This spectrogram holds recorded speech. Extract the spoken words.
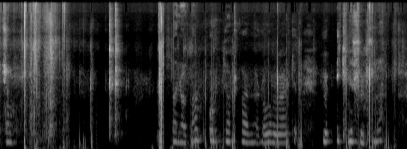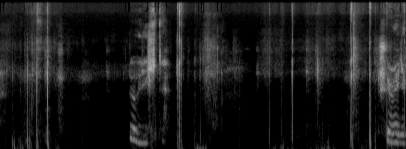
Açalım. Böyle odam. Oyuncaklarla olur herkes. İkinci sınıfına. Böyle işte. Göstereyim.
